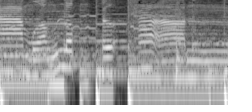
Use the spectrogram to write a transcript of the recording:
าเมืองลึกเตอะท่าน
